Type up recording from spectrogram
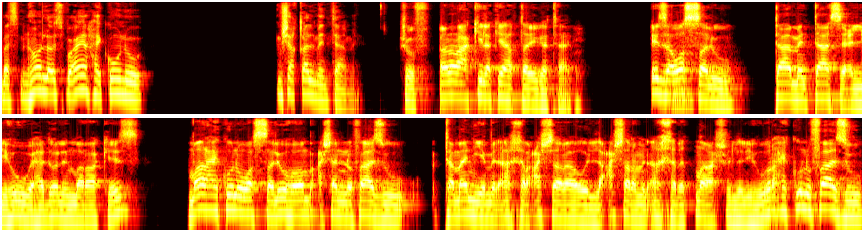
بس من هون لأسبوعين حيكونوا مش أقل من ثامن. شوف أنا راح أحكي لك إياها بطريقة تانية. إذا مم. وصلوا ثامن تاسع اللي هو هدول المراكز ما راح يكونوا وصلوهم عشان إنه فازوا 8 من آخر 10 ولا 10 من آخر 12 ولا اللي هو راح يكونوا فازوا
